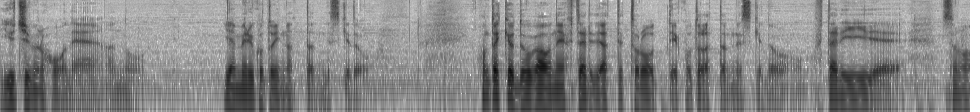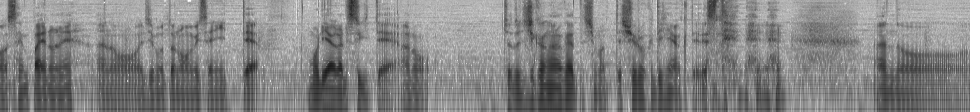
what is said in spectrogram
YouTube の方をねあのやめることになったんですけど本当は今日動画をね2人で会って撮ろうっていうことだったんですけど2人でその先輩のねあの地元のお店に行って盛り上がりすぎてあのちょっと時間がなくなってしまって収録できなくてですね。あの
